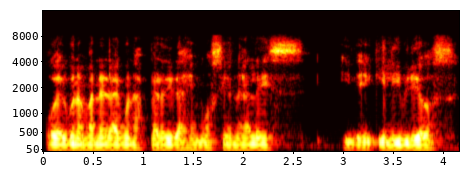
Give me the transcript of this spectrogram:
o de alguna manera algunas pérdidas emocionales y de equilibrios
